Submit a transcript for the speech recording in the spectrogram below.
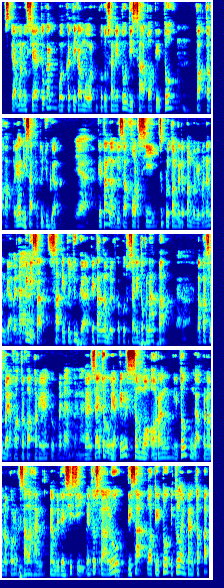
setiap manusia itu kan mau- ketika membuat keputusan itu di saat waktu itu faktor-faktornya di saat itu juga. Ya. Kita nggak bisa forsi 10 tahun ke depan bagaimana enggak. Benar. Tapi di saat saat itu juga kita ngambil keputusan itu kenapa? Heeh. Kenapa sih banyak faktor-faktornya itu? Benar benar. Dan saya cukup yakin semua orang itu nggak pernah melakukan kesalahan ngambil desisi. Itu selalu di saat waktu itu itulah yang paling tepat.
